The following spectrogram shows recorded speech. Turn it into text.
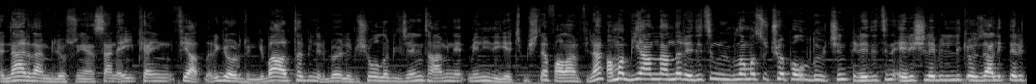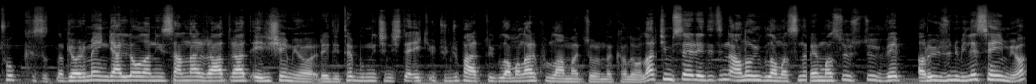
E nereden biliyorsun yani sen API'nin fiyatları gördüğün gibi artabilir. Böyle bir şey olabileceğini tahmin etmeliydi geçmişte falan filan. Ama bir yandan da Reddit'in uygulaması çöp olduğu için Reddit'in erişilebilirlik özellikleri çok kısıtlı. Görme engelli olan insanlar rahat rahat erişemiyor Reddit'e. Bunun için işte ek üçüncü parti uygulamalar kullanmak zorunda kalıyorlar. Kimse Reddit'in ana uygulamasını ve masaüstü web arayüzünü bile sevmiyor.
